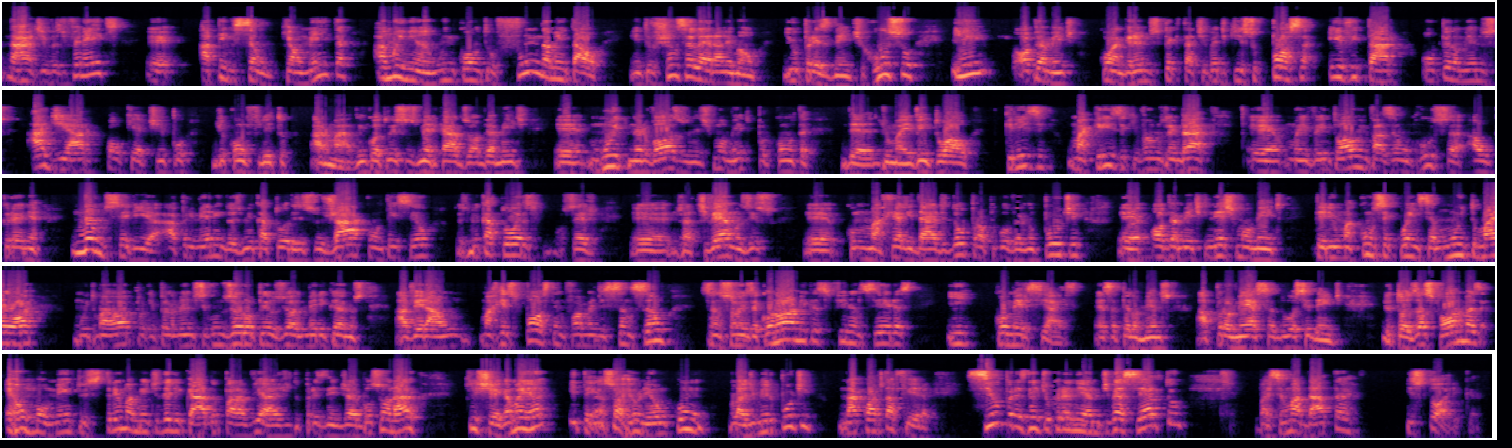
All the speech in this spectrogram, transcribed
narrativas diferentes, é, a tensão que aumenta. Amanhã, um encontro fundamental entre o chanceler alemão e o presidente russo, e, obviamente, com a grande expectativa de que isso possa evitar ou pelo menos adiar qualquer tipo de conflito armado. Enquanto isso, os mercados, obviamente, é, muito nervosos neste momento por conta de, de, uma eventual crise, uma crise que, vamos lembrar, é, uma eventual invasão russa à Ucrânia não seria a primeira em 2014, isso já aconteceu, 2014, ou seja, é, já tivemos isso é, como uma realidade do próprio governo Putin. É, obviamente que neste momento teria uma consequência muito maior, muito maior, porque pelo menos segundo os europeus e os americanos haverá um, uma resposta em forma de sanção, sanções econômicas, financeiras e comerciais. Essa pelo menos a promessa do Ocidente. De todas as formas, é um momento extremamente delicado para a viagem do presidente Jair Bolsonaro, que chega amanhã e tem a sua reunião com Vladimir Putin na quarta-feira. Se o presidente ucraniano tiver certo, vai ser uma data histórica.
